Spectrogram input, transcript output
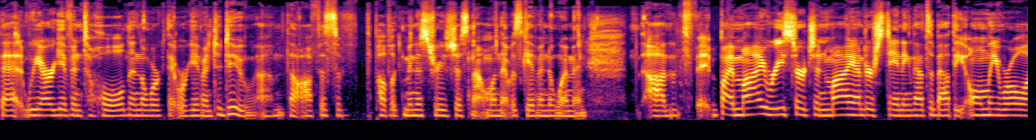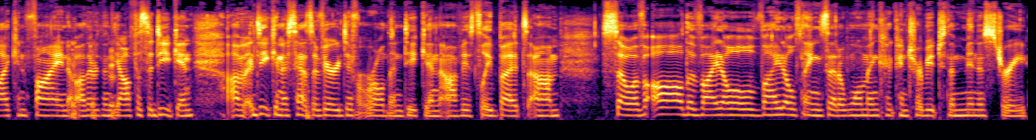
that we are given to hold and the work that we're given to do. Um, the office of the public ministry is just not one that was given to women. Uh, by my research and my understanding, that's about the only role I can find other than the office of deacon. Um, a deaconess has a very different role than deacon, obviously, but um, so of all the vital, vital things that a woman could contribute to the ministry,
